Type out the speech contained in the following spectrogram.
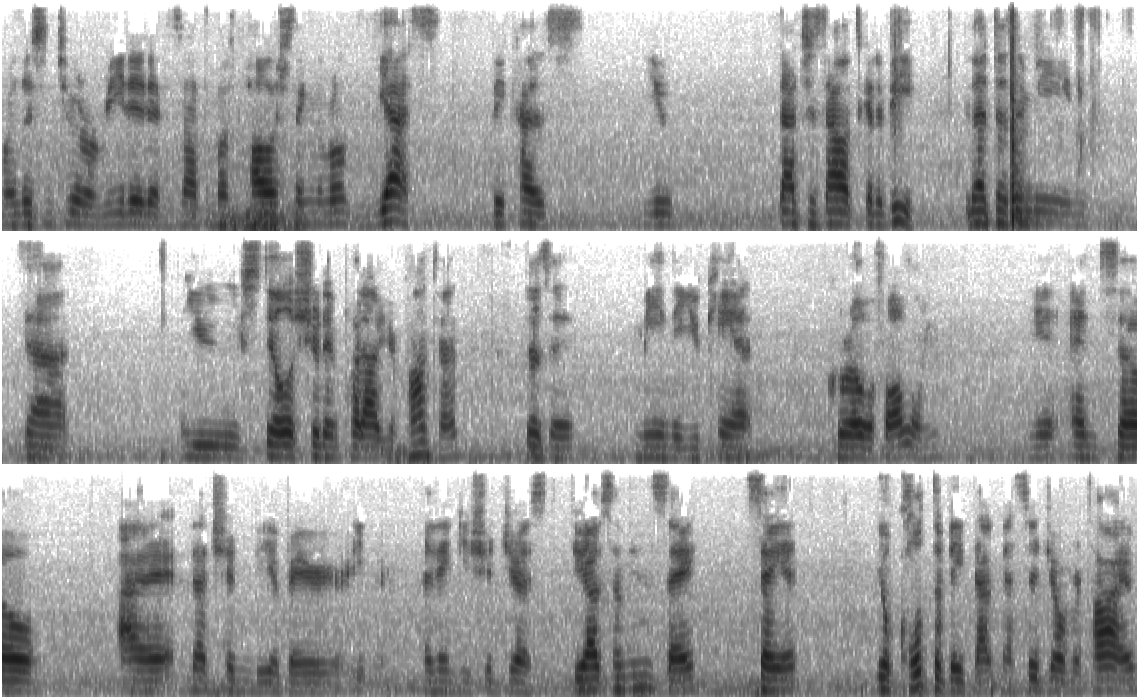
or listen to it or read it if it's not the most polished thing in the world? Yes, because you that's just how it's going to be. That doesn't mean that you still shouldn't put out your content. Doesn't mean that you can't grow a following. And so I that shouldn't be a barrier either. I think you should just if you have something to say, say it. You'll cultivate that message over time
